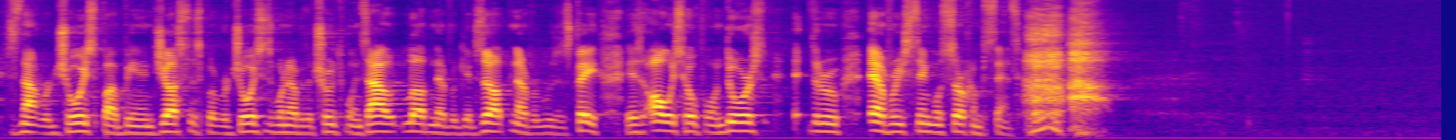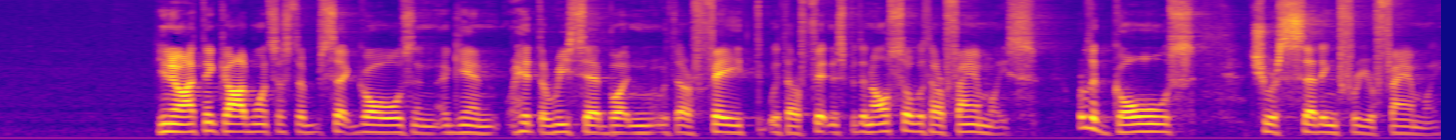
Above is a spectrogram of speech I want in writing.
It does not rejoice by being injustice, but rejoices whenever the truth wins out. Love never gives up, never loses faith. It is always hopeful, and endures through every single circumstance. You know, I think God wants us to set goals and, again, hit the reset button with our faith, with our fitness, but then also with our families. What are the goals that you are setting for your family?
